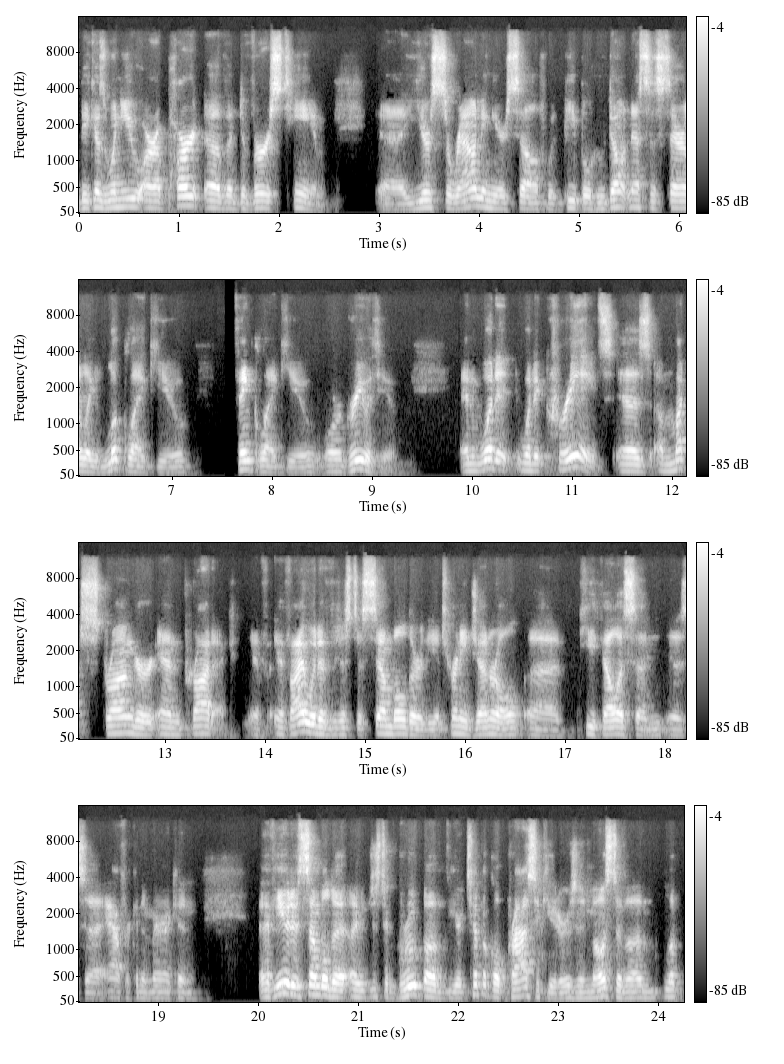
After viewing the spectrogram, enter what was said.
Because when you are a part of a diverse team, uh, you're surrounding yourself with people who don't necessarily look like you, think like you, or agree with you. And what it what it creates is a much stronger end product. If if I would have just assembled, or the Attorney General uh, Keith Ellison is uh, African American, if you had assembled a, a, just a group of your typical prosecutors, and most of them look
